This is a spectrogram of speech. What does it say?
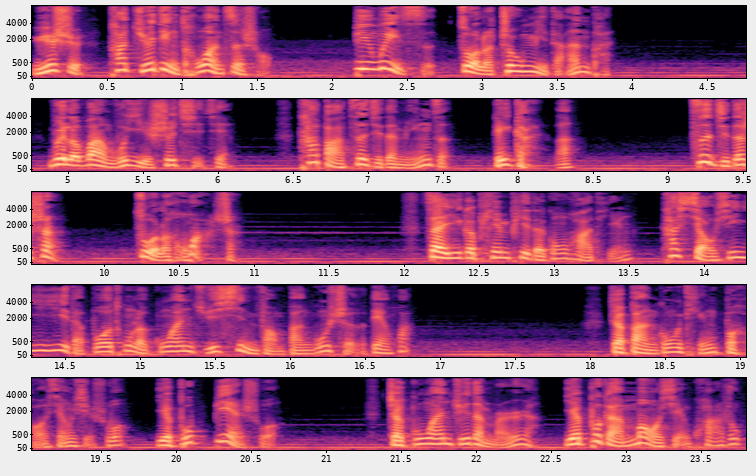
于是他决定投案自首，并为此做了周密的安排。为了万无一失起见，他把自己的名字给改了，自己的事儿做了话事儿。在一个偏僻的公话亭，他小心翼翼的拨通了公安局信访办公室的电话。这办公亭不好详细说，也不便说。这公安局的门啊，也不敢冒险跨入。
